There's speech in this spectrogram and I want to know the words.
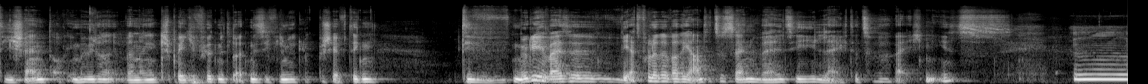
die scheint auch immer wieder, wenn man Gespräche führt mit Leuten, die sich viel mit Glück beschäftigen, die möglicherweise wertvollere Variante zu sein, weil sie leichter zu erreichen ist. Mm,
